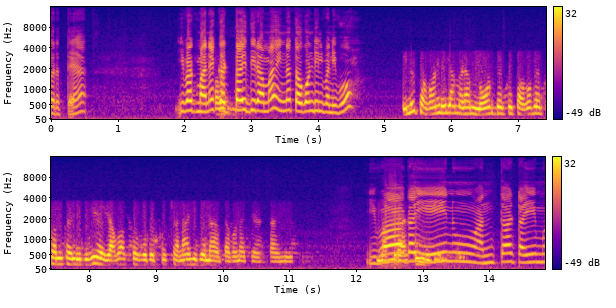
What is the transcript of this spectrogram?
ಬರುತ್ತೆ. ಇವಾಗ ಮನೆ ಕಟ್ತಾ ಇದ್ದೀರಮ್ಮ? ಇನ್ನ ತಗೊಂಡಿಲ್ವಾ ನೀವು? ಇನ್ನು ತಗೊಂಡಿಲ್ಲ ಮೇಡಮ್. ನೋಡ್ಬೇಕು ತಗೋಬೇಕು ಅನ್ಕೊಂಡಿದೀವಿ. ಯಾವಾಗ ತಗೋಬೇಕು? ಚೆನ್ನಾಗಿದೆನಾ ತಗೊಳಕ್ಕೆ ಟೈಮ್ ಇವಾಗ ಏನು ಅಂಥ ಟೈಮು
